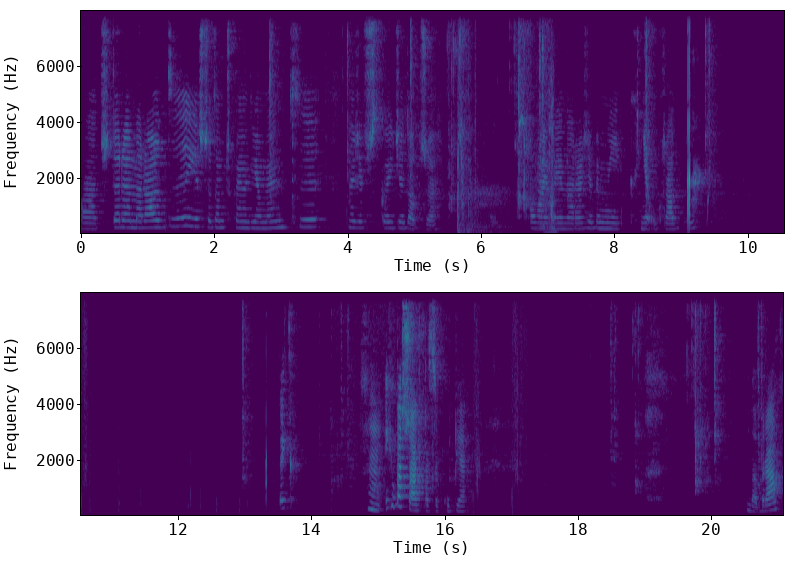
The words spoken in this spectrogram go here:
A, cztery emeraldy, jeszcze tam czekają diamenty. Na razie wszystko idzie dobrze. Schowajmy je na razie, by mi ich nie ukradł. Pyk. Hmm, i chyba szarpa sobie kupię. Dobra.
